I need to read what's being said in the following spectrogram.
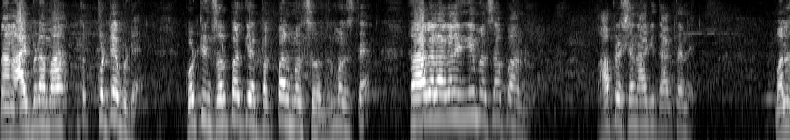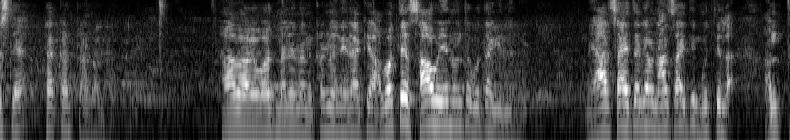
ನಾನು ಆಯ್ತು ಬಿಡಮ್ಮ ಅಂತ ಕೊಟ್ಟೇ ಬಿಟ್ಟೆ. ಕೊಟ್ಟಿನ ಸ್ವಲ್ಪ ಹೊತ್ತಿಗೆ ಬಕ್ಪಾಲ್ ಮನಸ್ಸು ಅಂದ್ರೆ ಮನಸ್ಸೆ ಆಗಲ್ಲ ಆಗಲ್ಲ ಹಿಂಗೆ ಮನಸ್ಸಪ್ಪ ಅಂದರು. ಆಪ್ರೇಷನ್ ಆಗಿದ್ದು ಆಗ್ತಾನೆ. ಮಲಸ್ದೆ ಟಕ್ ಅಂತ ಪ್ರಾಣ ಹೊರ್ಟು. ಆವಾಗ ಹೋದ್ಮೇಲೆ ನನ್ನ ಕಣ್ಣಲ್ಲಿ ನೀರು ಹಾಕಿ, ಅವತ್ತೇ ಸಾವು ಏನು ಅಂತ ಗೊತ್ತಾಗಿದ್ದು ನನಗೆ. ಯಾರು ಸಾಯ್ತಾರೆ, ನಾನು ಸಾಯ್ತೀನಿ ಗೊತ್ತಿಲ್ಲ. ಅಂಥ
